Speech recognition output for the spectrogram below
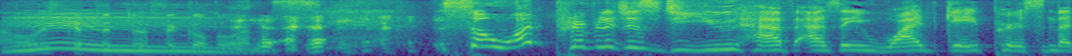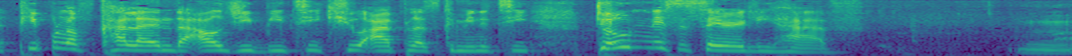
I always get the difficult hmm. ones. So, what privileges do you have as a white gay person that people of color in the LGBTQI plus community don't necessarily have? Hmm,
